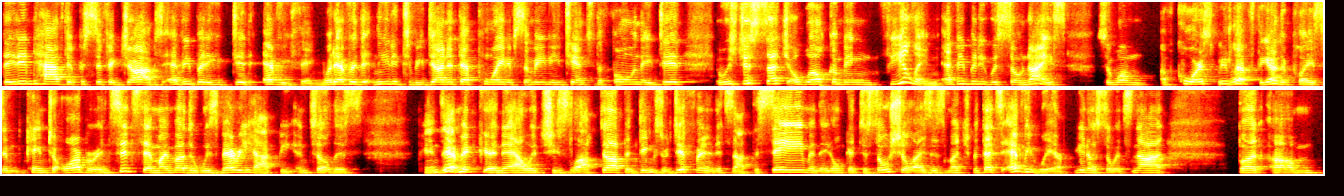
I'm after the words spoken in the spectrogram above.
they didn't have their specific jobs. Everybody did everything, whatever that needed to be done at that point. If somebody needed to answer the phone, they did. It was just such a welcoming feeling. Everybody was so nice. So when, of course, we left the other place and came to Arbor, and since then, my mother was very happy until this pandemic, and now it, she's locked up, and things are different, and it's not the same, and they don't get to socialize as much. But that's everywhere, you know. So it's not. But um,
